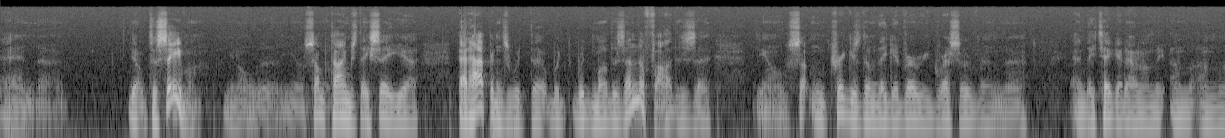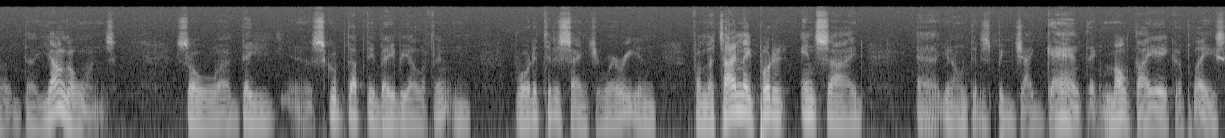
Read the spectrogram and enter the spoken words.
and uh, you know to save him. You know, uh, you know sometimes they say uh, that happens with, with with mothers and the fathers. Uh, you know, something triggers them, they get very aggressive and uh, and they take it out on the on, on the, the younger ones. So they scooped up the baby elephant and brought it to the sanctuary, and from the time they put it inside uh, you know, into this big, gigantic, multi-acre place,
